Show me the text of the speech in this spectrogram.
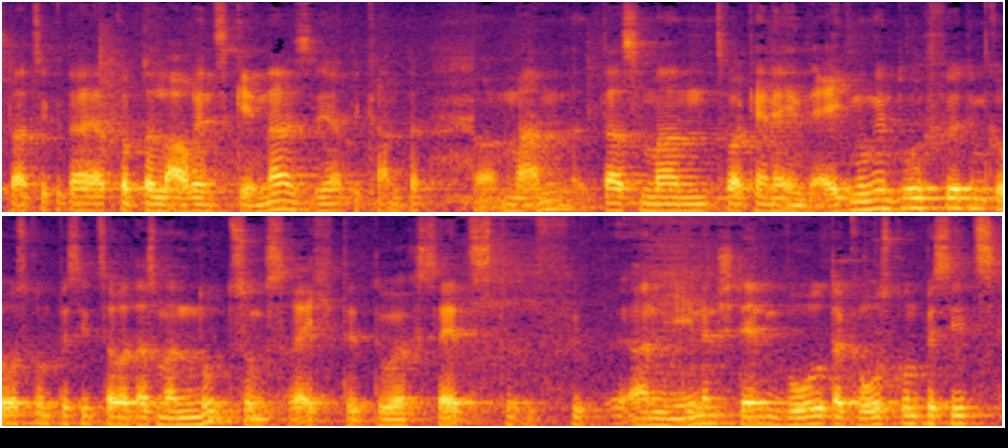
Staatssekretariat gehabt, der Laurenz Genner, sehr bekannter Mann, dass man zwar keine Enteignungen durchführt im Großgrundbesitz, aber dass man Nutzungsrechte durchsetzt an jenen Stellen, wo der Großgrundbesitz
